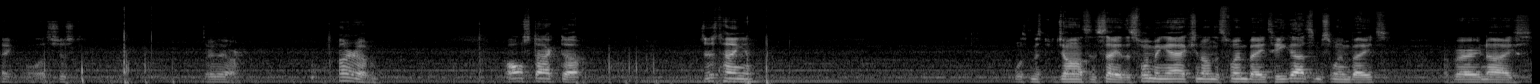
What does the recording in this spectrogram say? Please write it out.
Hey, well, let's just, there they are. 100 of them. All stacked up, just hanging. What's Mr. Johnson say? The swimming action on the swim baits. He got some swim baits. Very nice.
